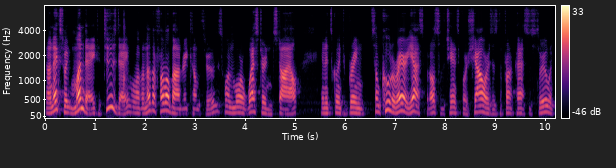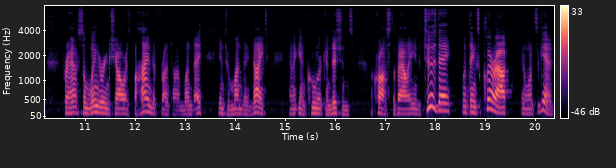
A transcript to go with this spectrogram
Now next week, Monday to Tuesday, we'll have another frontal boundary come through, this one more western style, and it's going to bring some cooler air, yes, but also the chance for showers as the front passes through and perhaps some lingering showers behind the front on Monday into Monday night. And again, cooler conditions across the valley into Tuesday when things clear out, and once again,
